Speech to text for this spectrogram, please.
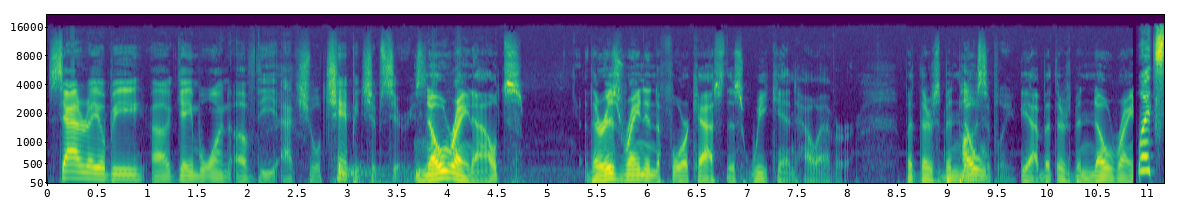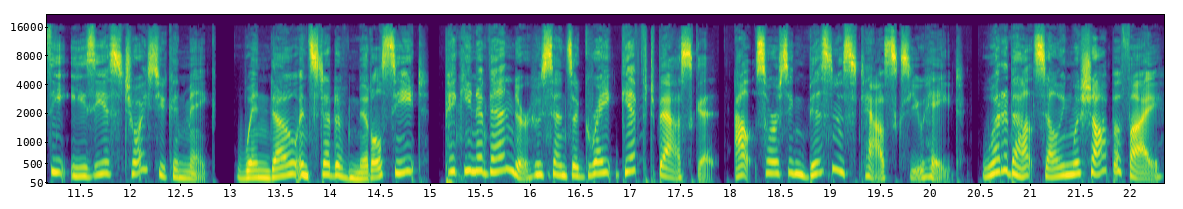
Saturday will be uh, game one of the actual championship series. No rainouts. There is rain in the forecast this weekend, however, but there's been no. Possibly. Yeah, but there's been no rain. What's the easiest choice you can make? Window instead of middle seat? Picking a vendor who sends a great gift basket? Outsourcing business tasks you hate? What about selling with Shopify?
